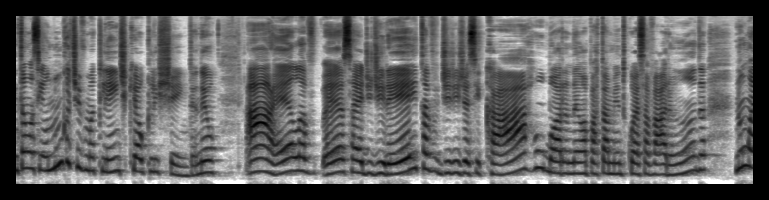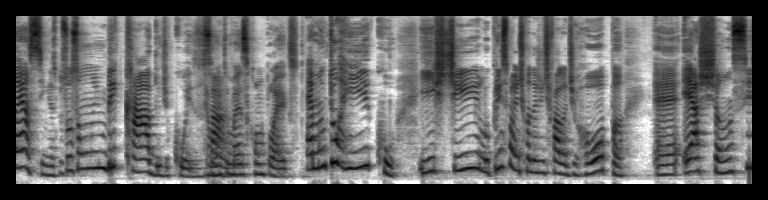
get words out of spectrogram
Então, assim, eu nunca tive uma cliente que é o clichê, entendeu? Ah, ela, essa é de direita, dirige esse carro, mora num apartamento com essa varanda. Não é assim. As pessoas são um imbricado de coisas. É sabe? muito mais complexo. É muito rico. E estilo, principalmente quando a gente fala de roupa, é, é a chance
